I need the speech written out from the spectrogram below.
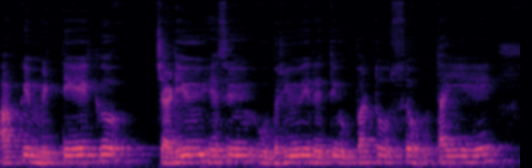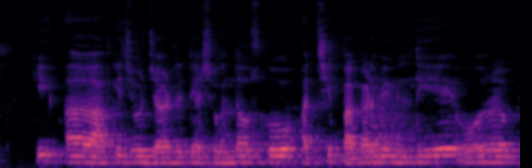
आपकी मिट्टी एक चढ़ी हुई, ऐसी उभरी हुई रहती ऊपर तो उससे होता ये है कि आपकी जो जड़ रहती है अश्वगंधा, उसको अच्छी पकड़ भी मिलती है और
